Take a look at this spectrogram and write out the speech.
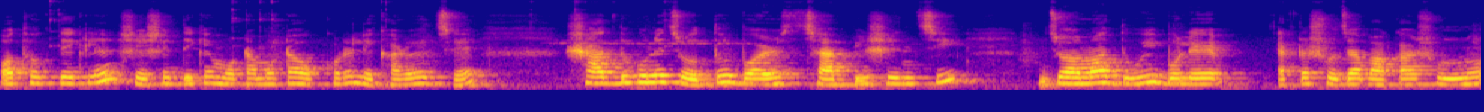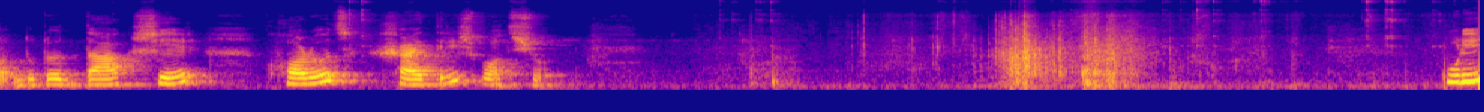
কথক দেখলেন, শেষের দিকে মোটা মোটা অক্ষরে লেখা রয়েছে, সাত দুগুণে চোদ্দ, বয়স ছাব্বিশ ইঞ্চি, জমা দুই বলে একটা সোজা বাঁকা শূন্য, দুটো দাগ শের, খরচ সাঁত্রিশ বৎসর কুড়ি,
